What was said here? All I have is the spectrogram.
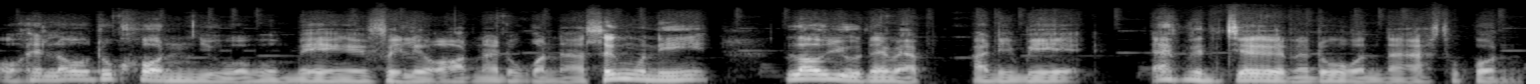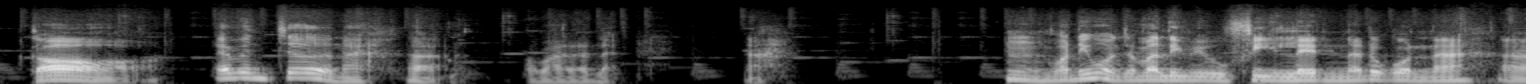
โอ้เฮลโลทุกคนอยู่กับผมเองไอเฟลออสนะทุกคนนะ ซึ่งวันนี้เราอยู่ในแบบอนิเมะแอดเวนเจอร์นะทุกคนนะ ทุกคนก็แอดเวนเจอร์นะอะประมาณนั้นแหละอะอืมวันนี้ผมจะมารีวิวฟรีเลนนะทุกคนนะอ่า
